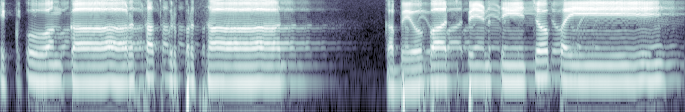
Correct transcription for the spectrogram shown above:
ਇੱਕ ਓੰਕਾਰ ਸਤਿਗੁਰ ਪ੍ਰਸਾਦ, ਕਬਿਓ ਬਾਚ ਬੇਨਤੀ ਚੋਪਈ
